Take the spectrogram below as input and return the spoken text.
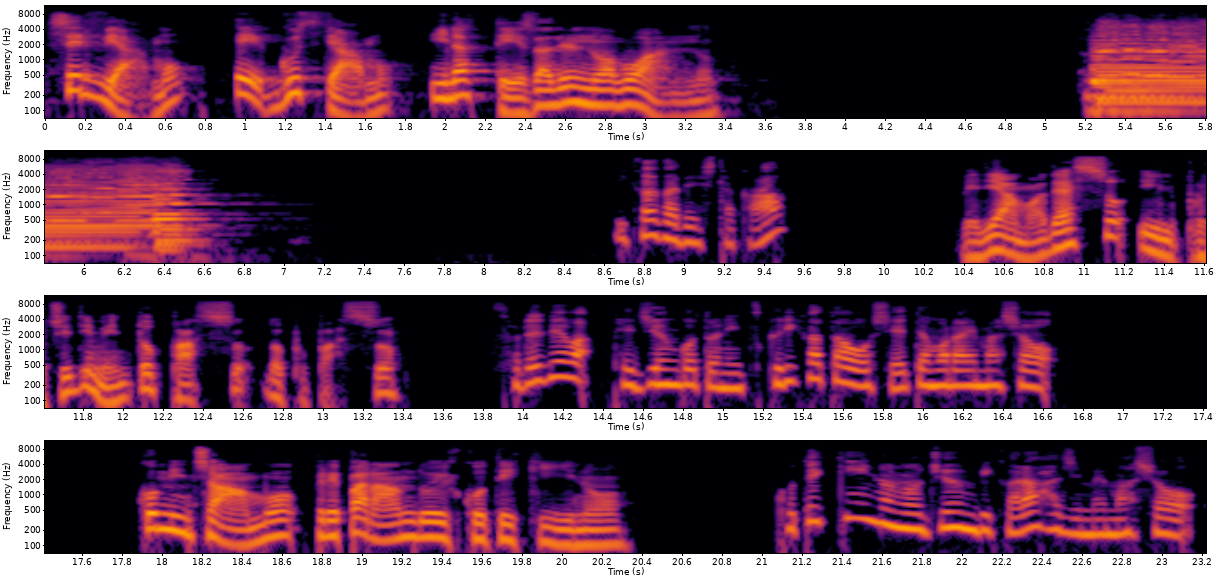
serviamo e gustiamo in attesa del nuovo anno. Vediamo adesso il procedimento passo dopo passo. それでは手順ごとに作り方を教えてもらいましょう。Cominciamo preparando il cotechino. コテキーノの準備から始めましょ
